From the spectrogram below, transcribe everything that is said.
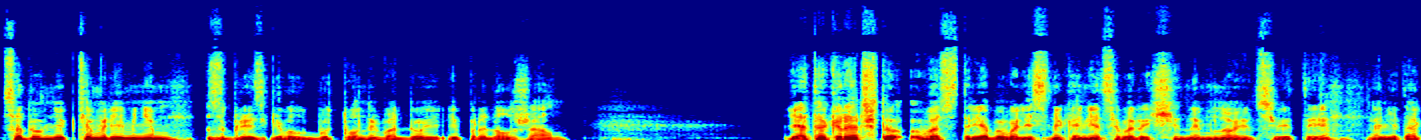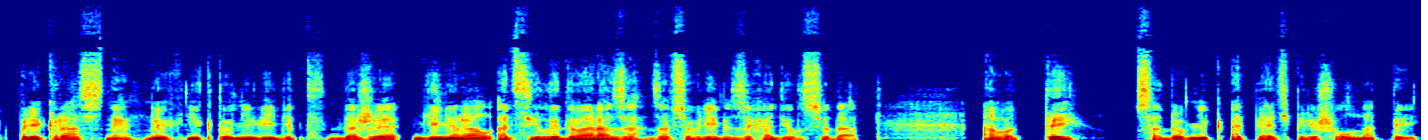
Садовник тем временем сбрызгивал бутоны водой и продолжал. «Я так рад, что востребовались, наконец, выращенные мною цветы. Они так прекрасны, но их никто не видит. Даже генерал от силы два раза за все время заходил сюда. А вот ты, — садовник опять перешел на «ты»,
